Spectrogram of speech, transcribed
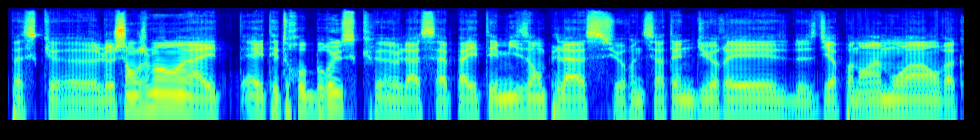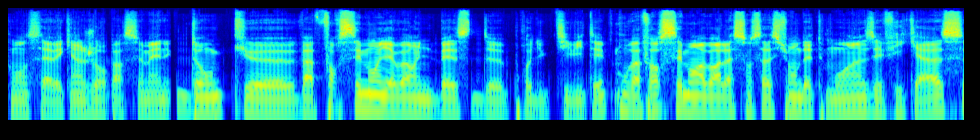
parce que le changement a, été trop brusque. Là, ça n'a pas été mis en place sur une certaine durée, de se dire pendant un mois, on va commencer avec un jour par semaine. Donc, euh, va forcément y avoir une baisse de productivité. On va forcément avoir la sensation d'être moins efficace.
